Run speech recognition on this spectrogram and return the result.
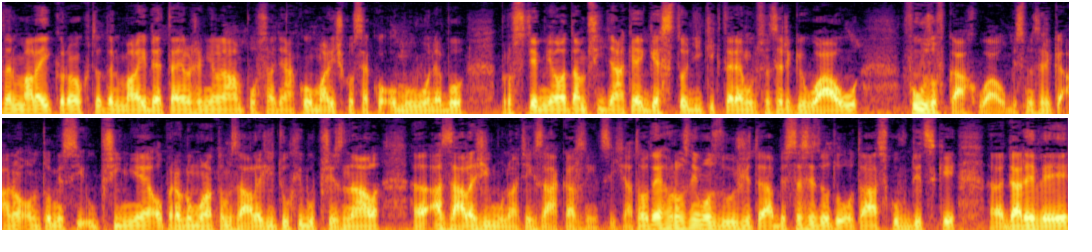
ten malý krok, to ten malý detail, že měl nám poslat nějakou maličkost jako omluvu, nebo prostě mělo tam přijít nějaké gesto, díky kterému jsme si řekli wow, v úzovkách wow. My jsme si řekli, ano, on to myslí upřímně, opravdu mu na tom záleží, tu chybu přiznal eh, a záleží mu na těch zákaznících. A to je hrozně moc důležité, abyste si to tu otázku vždycky dali vy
